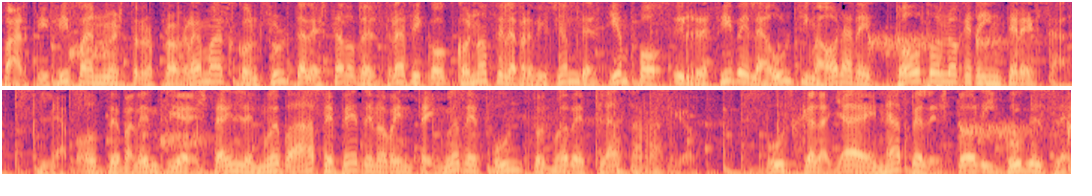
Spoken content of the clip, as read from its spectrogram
Participa en nuestros programas, consulta el estado del tráfico, conoce la previsión del tiempo y recibe la última hora de todo lo que te interesa. La voz de Valencia está en la nueva app de 99.9 Plaza Radio. Búscala ya en Apple Store y Google Play.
